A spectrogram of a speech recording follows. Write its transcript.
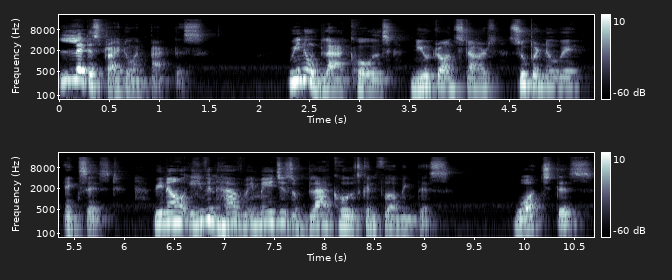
Let us try to unpack this. We know black holes, neutron stars, supernovae exist. We now even have images of black holes confirming this. Watch this.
